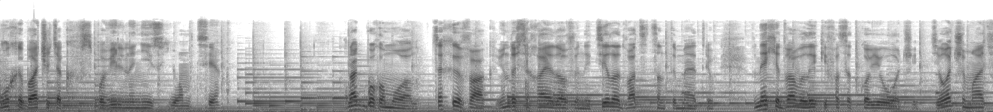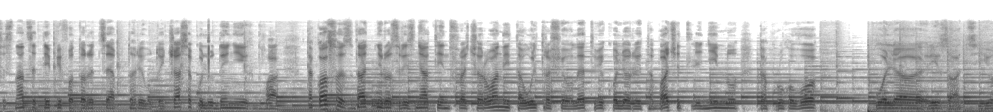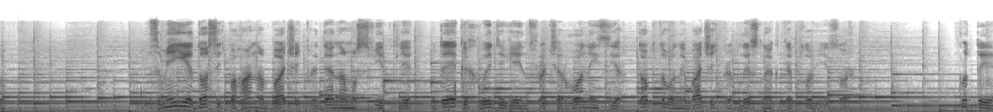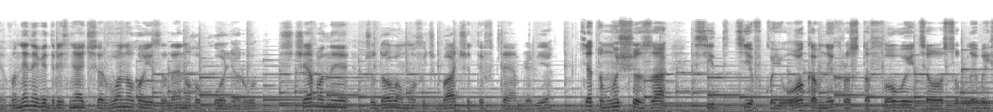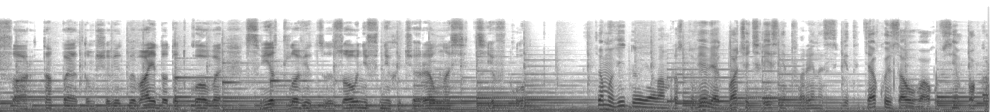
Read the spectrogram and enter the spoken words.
мухи бачать як в сповільненій зйомці. Рак богомол це хижак. Він досягає довжини тіла 20 см. В них є два великі фасеткові очі. Ці очі мають 16 типів фоторецепторів, у той час як у людині їх два. Також здатні розрізняти інфрачервоний та ультрафіолетові кольори та бачать лінійну та кругову поляризацію. Змії досить погано бачать при денному світлі. Деяких видів є інфрачервоний зір, тобто вони бачать приблизно як тепловізор. Коти вони не відрізняють червоного і зеленого кольору. Ще вони чудово можуть бачити в темряві. Це тому, що за сітківкою ока в них розташовується особливий шар тапетом, що відбиває додаткове світло від зовнішніх джерел на сітівку. В цьому відео я вам розповів, як бачать різні тварини світ. Дякую за увагу. Всім пока.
